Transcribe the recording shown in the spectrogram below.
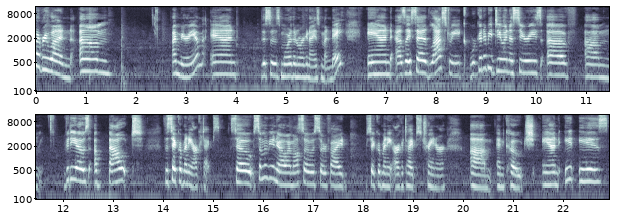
everyone. Um, I'm Miriam, and this is More Than Organized Monday. And as I said last week, we're going to be doing a series of um, videos about the Sacred Money Archetypes. So some of you know I'm also a certified Sacred Money Archetypes trainer um, and coach, and it is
